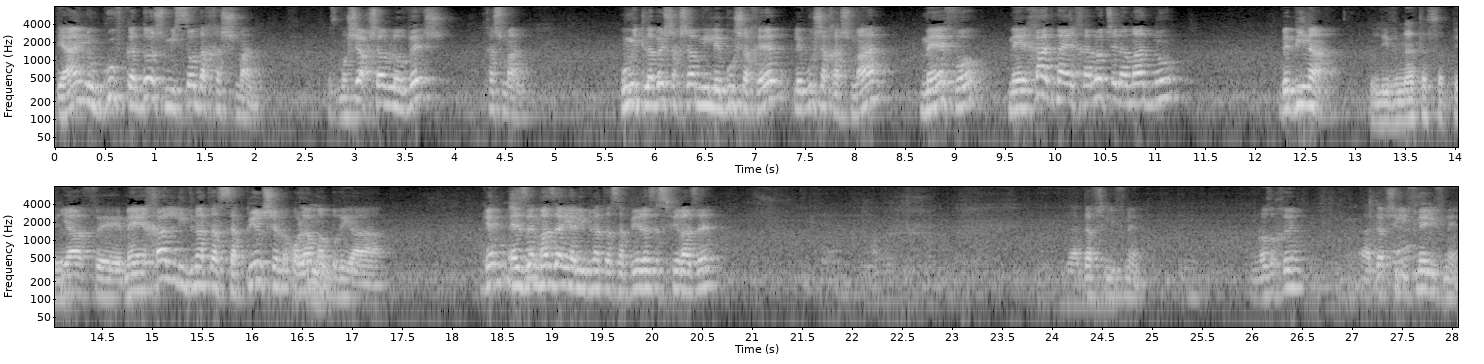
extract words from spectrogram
דהיינו גוף קדוש מסוד החשמל. אז משה עכשיו לובש חשמל. הוא מתלבש עכשיו מלבוש אחר, לבוש החשמל, מאיפה? מאחד מההיכלות שלמדנו בבינה. לבנת הספיר. יפה, מאחד לבנת הספיר של עולם הבריאה. כן? איזה, מה זה היה לבנת הספיר? איזה ספירה זה? זה הדף שלפני. אתם לא זוכרים? הדף שלפני לפני.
